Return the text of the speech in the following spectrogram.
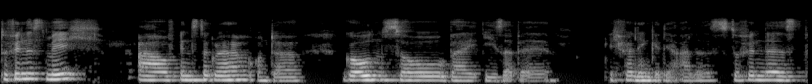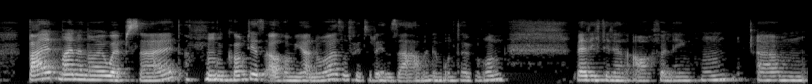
Du findest mich auf Instagram unter Golden Soul bei Isabel. Ich verlinke dir alles. Du findest bald meine neue Website. Kommt jetzt auch im Januar, so viel zu den Samen im Untergrund. Werde ich dir dann auch verlinken. Ähm,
